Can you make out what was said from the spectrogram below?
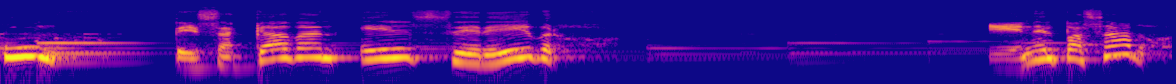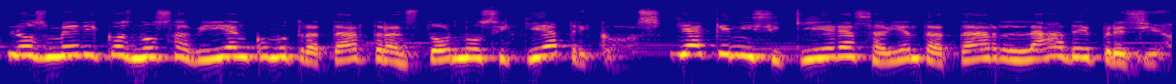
1. Te sacaban el cerebro. En el pasado, los médicos no sabían cómo tratar trastornos psiquiátricos, ya que ni siquiera sabían tratar la depresión.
